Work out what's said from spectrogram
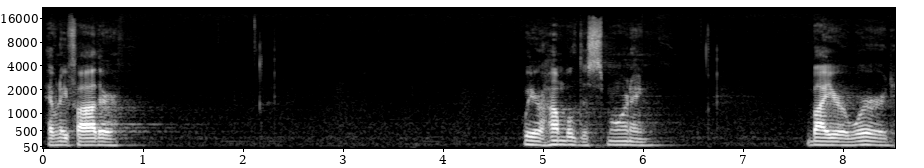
Heavenly Father, We are humbled this morning by your word.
